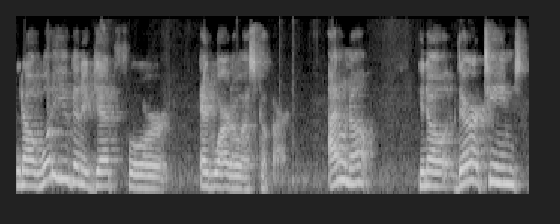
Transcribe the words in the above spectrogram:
You know, what are you going to get for Eduardo Escobar? I don't know. You know, there are teams,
